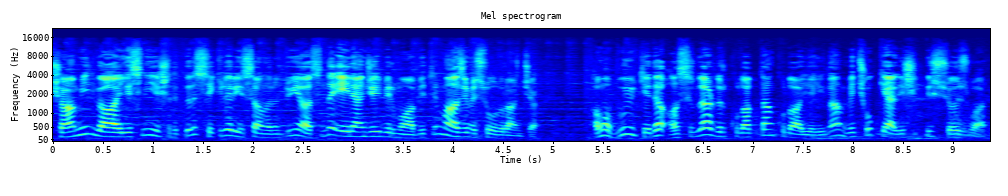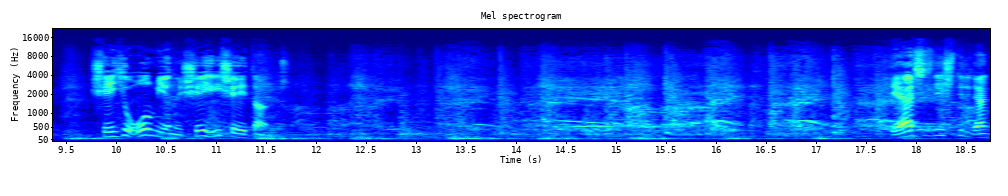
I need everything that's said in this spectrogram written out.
Şamil ve ailesinin yaşadıkları seküler insanların dünyasında eğlenceli bir muhabbetin malzemesi olur ancak. Ama bu ülkede asırlardır kulaktan kulağa yayılan ve çok yerleşik bir söz var. Şeyhi olmayanın şeyhi şeytandır. Değersizleştirilen,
